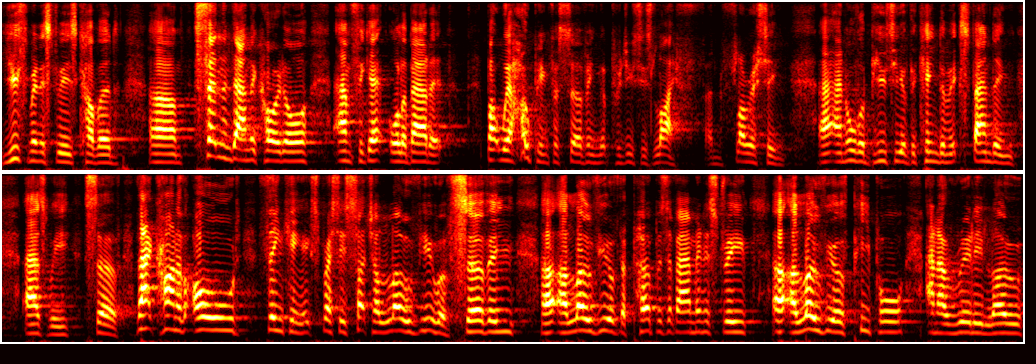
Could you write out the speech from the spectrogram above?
Youth ministry is covered. Um, send them down the corridor and forget all about it. But we're hoping for serving that produces life and flourishing and all the beauty of the kingdom expanding as we serve. That kind of old thinking expresses such a low view of serving, uh, a low view of the purpose of our ministry, uh, a low view of people, and a really low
